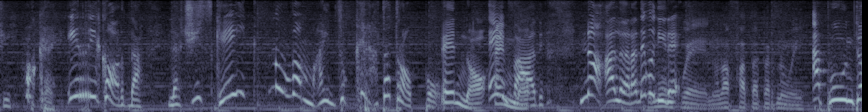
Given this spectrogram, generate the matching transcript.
10. Ok. E ricorda, la cheesecake non va mai zuccherata troppo. E no, E e no. infatti. No, allora, devo dire... Comunque non l'ha fatta per noi. Appunto,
